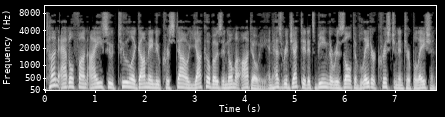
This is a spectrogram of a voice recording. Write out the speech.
Tun Adelphon Iesu tu legamenu Christou Jacobos Enoma Autoi and has rejected its being the result of later Christian interpolation.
